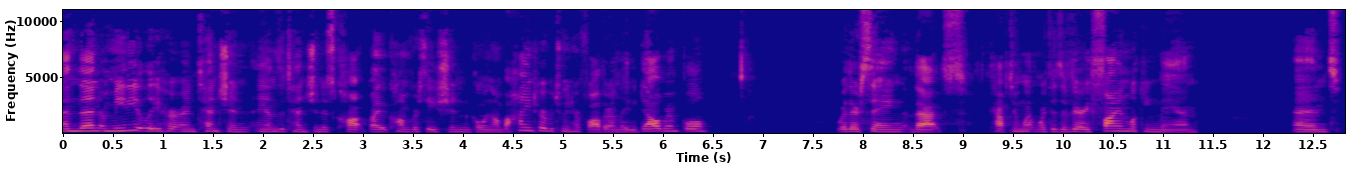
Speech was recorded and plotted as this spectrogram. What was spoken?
and then immediately her attention, Anne's attention, is caught by a conversation going on behind her between her father and Lady Dalrymple, where they're saying that Captain Wentworth is a very fine looking man and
